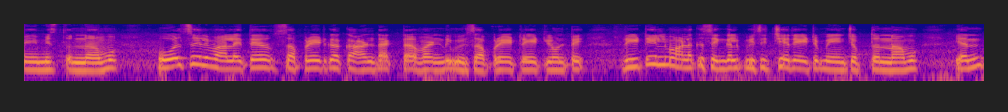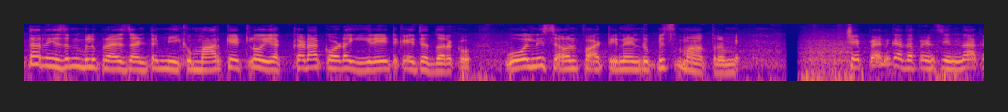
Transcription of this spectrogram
మేము ఇస్తున్నాము హోల్సేల్ వాళ్ళైతే సపరేట్గా కాంటాక్ట్ అవ్వండి. మీకు సపరేట్ రేట్లు ఉంటాయి. రీటైల్ వాళ్ళకి సింగిల్ పీస్ ఇచ్చే రేటు మేము చెప్తున్నాము. ఎంత రీజనబుల్ ప్రైస్ అంటే మీకు మార్కెట్లో ఎక్కడా కూడా ఈ రేటుకి అయితే దొరకవు. Only seven forty nine rupees మాత్రమే. చెప్పాను కదా ఫ్రెండ్స్ ఇందాక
